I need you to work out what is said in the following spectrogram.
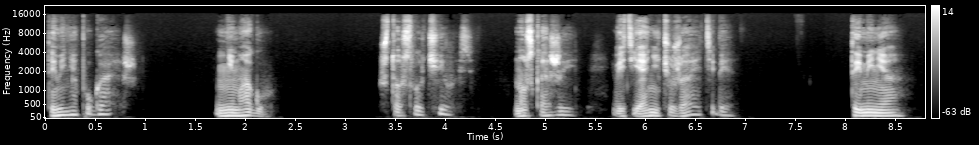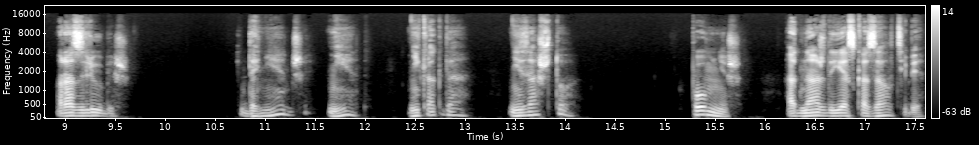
Ты меня пугаешь?» «Не могу». «Что случилось? Ну скажи, ведь я не чужая тебе». «Ты меня разлюбишь». «Да нет же, нет, никогда. Ни за что. Помнишь, однажды я сказал тебе,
